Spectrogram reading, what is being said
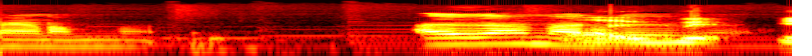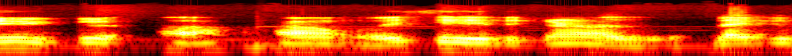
വേണം എന്ന് അതാ. ലൈക്ക്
